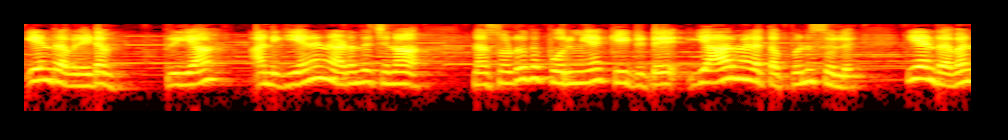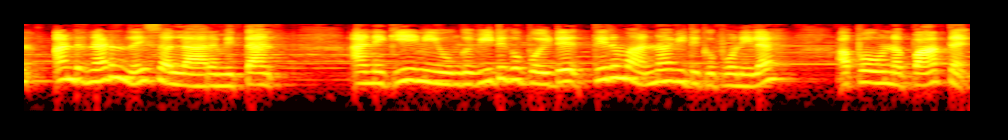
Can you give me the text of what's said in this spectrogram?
என்றவளிடம். பிரியா அன்னைக்கு என்ன நடந்துச்சுன்னா நான் சொல்றத பொறுமையா கேட்டுட்டு யார் மேல தப்புன்னு சொல்லு என்றவன் அன்று நடந்ததை சொல்ல ஆரம்பித்தான். அன்னைக்கு நீ உங்கள் வீட்டுக்கு போயிட்டு திரும்ப அண்ணா வீட்டுக்கு போனில? அப்போ உன்னை பார்த்தேன்.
